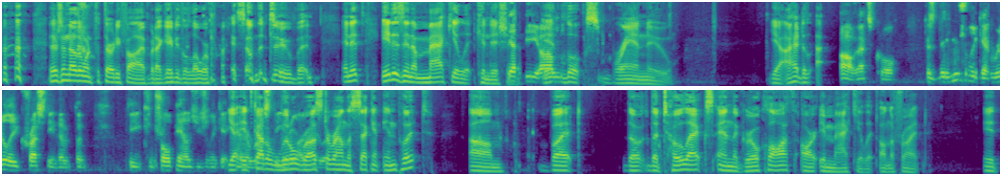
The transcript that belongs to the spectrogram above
there's another one for thirty five, but I gave you the lower price of the two. But and it it is in immaculate condition. Yeah, the, um, it looks brand new. Yeah, I had to. I- Oh, that's cool because they usually get really crusty. The, the the control panels usually get Yeah, it's got a little rust around the second input, um, but the the Tolex and the grill cloth are immaculate on the front. It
